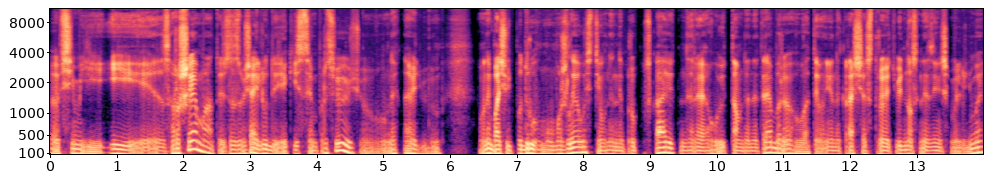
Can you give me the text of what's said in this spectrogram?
в сім'ї, і з грошима. Тобто, зазвичай люди, які з цим працюють, у них навіть вони бачать по-другому можливості, вони не пропускають, не реагують там, де не треба реагувати. Вони не краще строять відносини з іншими людьми,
